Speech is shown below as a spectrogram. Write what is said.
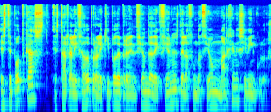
Este podcast está realizado por el equipo de prevención de adicciones de la Fundación Márgenes y Vínculos.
